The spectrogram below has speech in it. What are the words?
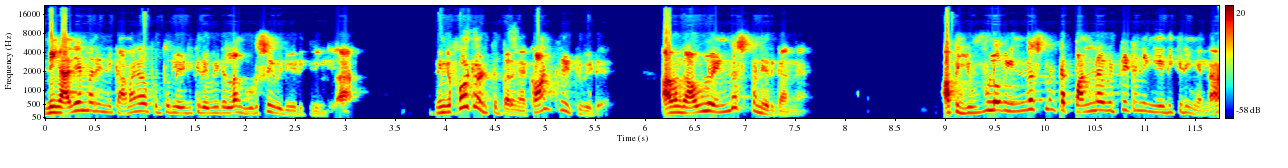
நீங்க அதே மாதிரி இன்னைக்கு அனகாபுத்தூர்ல இடிக்கிற வீடெல்லாம் குடிசை வீடு இடிக்கிறீங்களா? நீங்க போட்டோ எடுத்து பாருங்க. கான்கிரீட் வீடு. அவங்க அவ்வளவு இன்வெஸ்ட் பண்ணிருக்காங்க அப்ப இவ்வளவு இன்வெஸ்ட்மெண்ட்டை பண்ண விட்டுட்டு நீங்க இடிக்கிறீங்கன்னா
